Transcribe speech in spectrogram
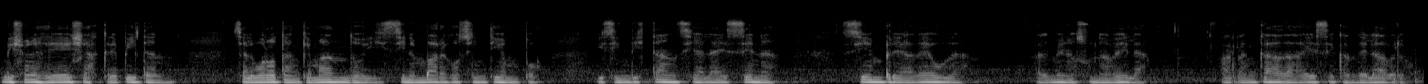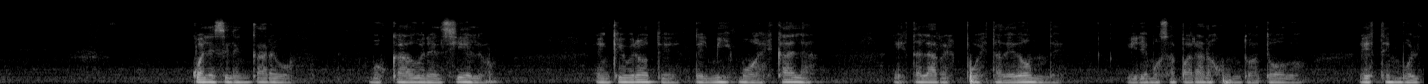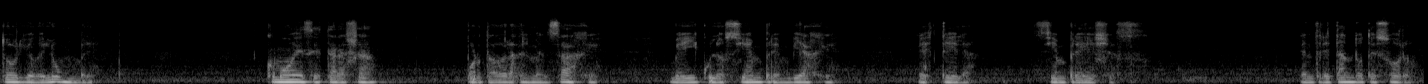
millones de ellas crepitan se alborotan quemando y sin embargo sin tiempo y sin distancia la escena siempre adeuda al menos una vela arrancada a ese candelabro. ¿Cuál es el encargo buscado en el cielo? ¿En qué brote del mismo a escala está la respuesta de dónde iremos a parar junto a todo este envoltorio de lumbre. ¿Cómo es estar allá, portadoras del mensaje, vehículos siempre en viaje, estela, siempre ellas? Entre tanto tesoro,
